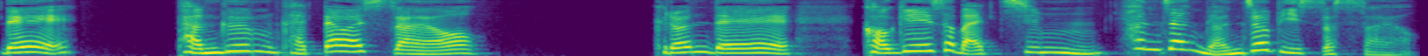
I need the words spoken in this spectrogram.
네, 방금 갔다 왔어요. 그런데 거기에서 마침 현장 면접이 있었어요.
